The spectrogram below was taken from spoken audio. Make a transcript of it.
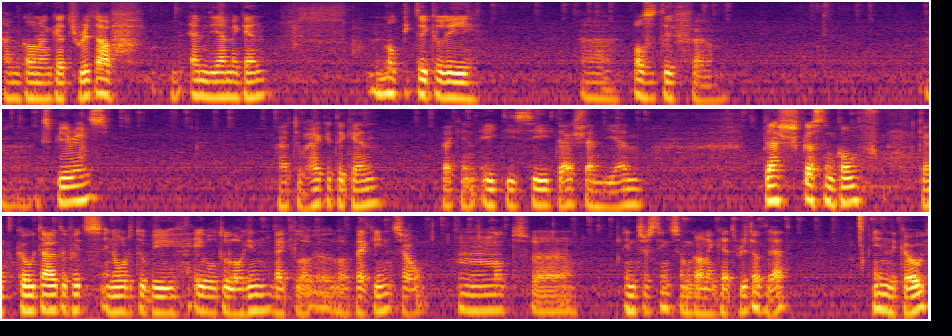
I'm gonna get rid of MDM again. Not particularly uh, positive um, uh, experience. I had to hack it again back in atc-mdm dash custom conf get code out of it in order to be able to log in back log, log back in. So not uh, interesting so I'm gonna get rid of that in the code.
